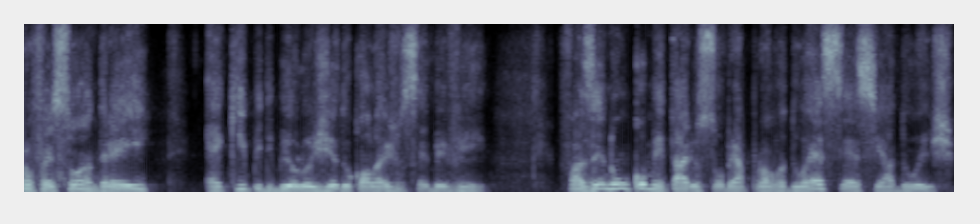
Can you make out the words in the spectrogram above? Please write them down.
professor Andrei, equipe de biologia do Colégio CBV, fazendo um comentário sobre a prova do SSA2.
